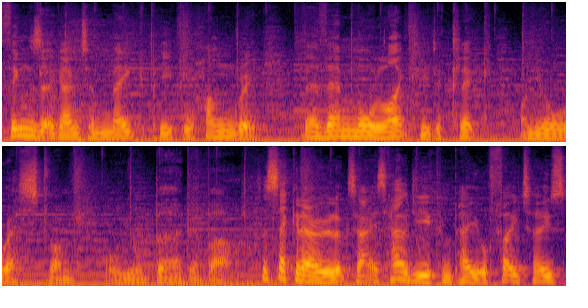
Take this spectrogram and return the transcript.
things that are going to make people hungry. They're then more likely to click on your restaurant or your burger bar. The second area we looked at is how do you compare your photos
